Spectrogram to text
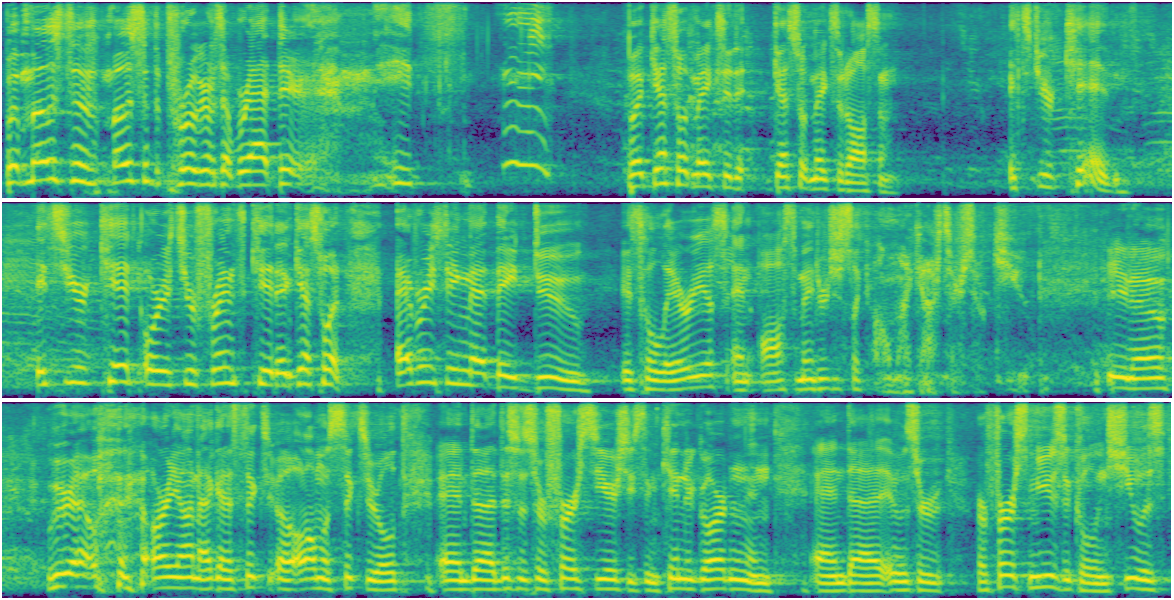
But most of, most of the programs that we're at, there, it's, mm. but guess what makes it, guess what makes it awesome? It's your kid. It's your kid or it's your friend's kid. And guess what? Everything that they do is hilarious and awesome. And you're just like, oh my gosh, they're so cute. You know? We were at Ariana. I got a six, uh, almost six year old, and uh, this was her first year. She's in kindergarten, and and uh, it was her her first musical, and she was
